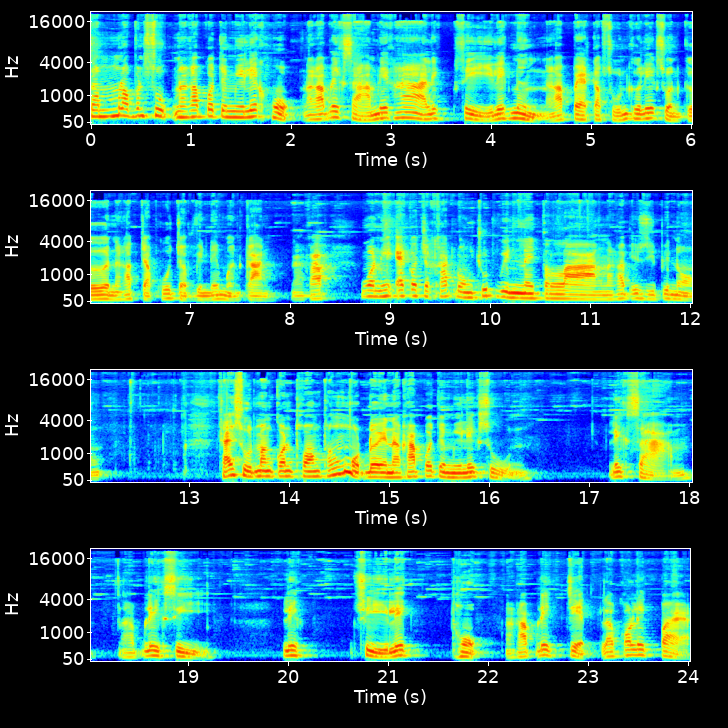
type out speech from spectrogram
สำหรับวันศุกร์นะครับก็จะมีเลข6นะครับเลข 3 เลข 5 เลข 4 เลข1นะครับ8กับ 0 คือเลขส่วนเกินนะครับ จับคู่จับวินได้เหมือนกันนะครับ วันนี้แอดก็จะคัดลงชุดวินในตารางนะครับเอซีพี่น้อง ใช้สูตรมังกรทองทั้งหมดเลยนะครับ ก็จะมีเลขศูนย์เลขสามนะครับเลขสี่เลขสี่เลขหกนะครับเลขเจ็ดแล้วก็เลขแปด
